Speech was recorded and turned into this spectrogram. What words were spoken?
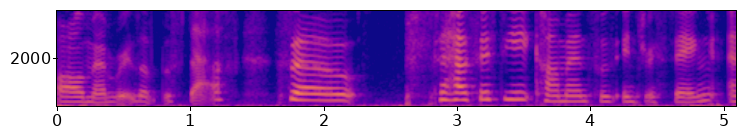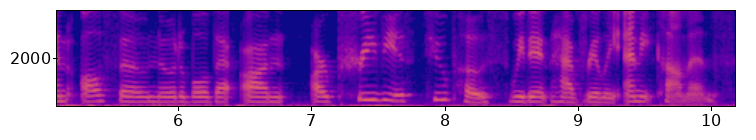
all members of the staff. So to have 58 comments was interesting and also notable that on our previous two posts we didn't have really any comments.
